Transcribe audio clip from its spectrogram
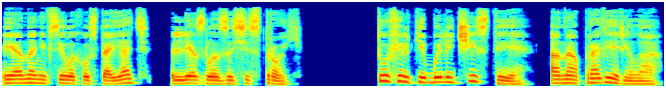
И она не в силах устоять, лезла за сестрой. Туфельки были чистые, она проверила.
